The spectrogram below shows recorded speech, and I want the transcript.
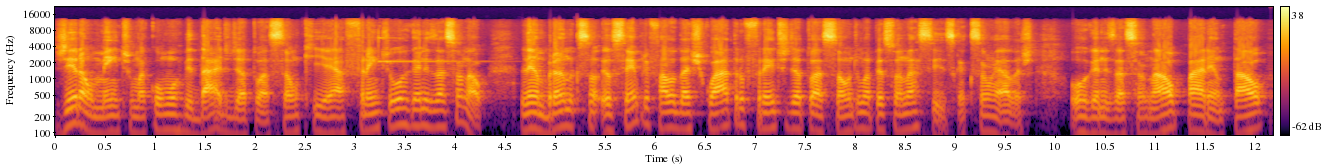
geralmente uma comorbidade de atuação que é a frente organizacional. Lembrando que eu sempre falo das quatro frentes de atuação de uma pessoa narcísica, que são elas: organizacional, parental,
